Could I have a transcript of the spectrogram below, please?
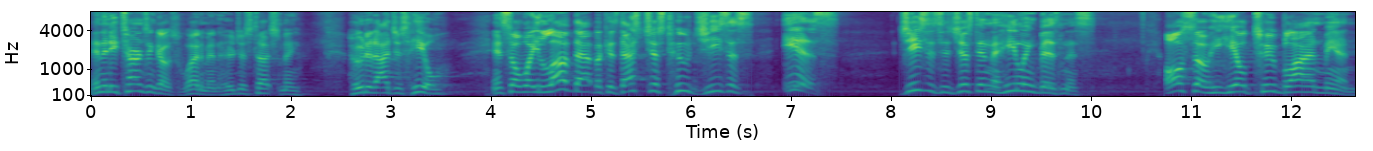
And then he turns and goes, Wait a minute, who just touched me? Who did I just heal? And so we love that because that's just who Jesus is. Jesus is just in the healing business. Also, he healed two blind men.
